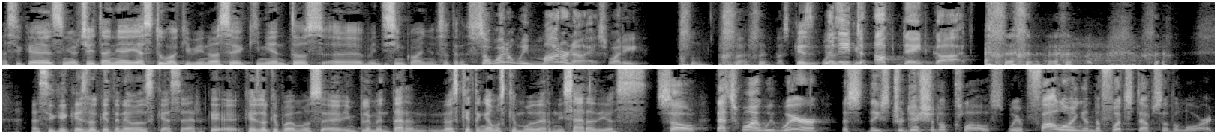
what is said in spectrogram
Así que el señor Chaitanya ya estuvo aquí, vino hace 525 años atrás. So why don't we modernize what he? We need que, to update God. así que, ¿qué es lo que tenemos que hacer? ¿Qué, qué es lo que podemos eh, implementar? No es que tengamos que modernizar a Dios. So that's why we wear this, these traditional clothes. We're following in the footsteps of the Lord.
